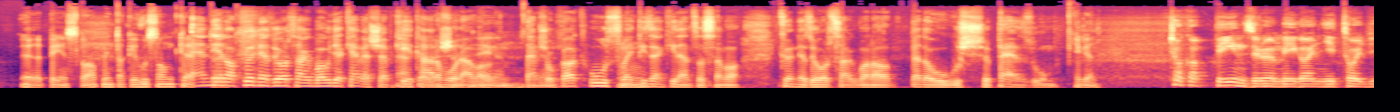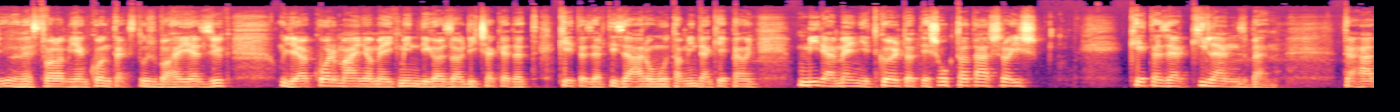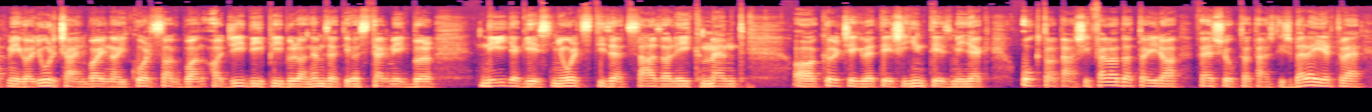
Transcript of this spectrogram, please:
pénzt kap, mint aki 22. Ennél a környező országban ugye kevesebb, két-három órával. Igen, Nem igen. sokkal, 20 uh-huh. vagy 19 mhm. azt hiszem a környező országban a pedagógus penzum. Igen. Csak a pénzről még annyit, hogy ezt valamilyen kontextusba helyezzük. Ugye a kormány, amelyik mindig azzal dicsekedett 2013 óta mindenképpen, hogy mire mennyit költött és oktatásra is, 2009-ben tehát még a Gyurcsány-bajnai korszakban a GDP-ből, a nemzeti össztermékből 4,8% ment a költségvetési intézmények oktatási feladataira, felsőoktatást is beleértve,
